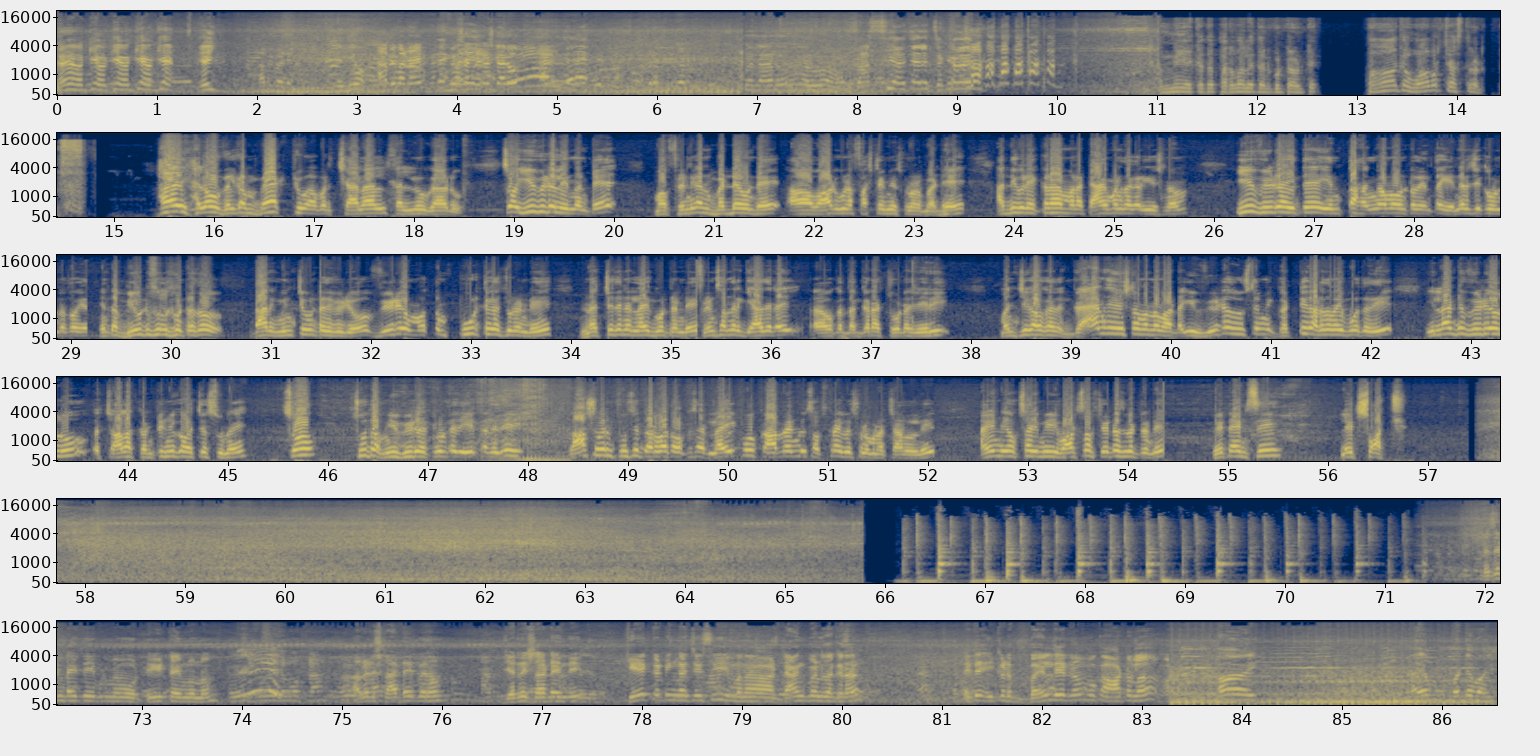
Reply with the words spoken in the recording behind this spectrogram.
ఏ, okay okay okay okay. ఏయ్. Happy birthday mister Naresh garu. అన్నయ్య కదా పర్వాలేదు అనుకుంటా ఉంటే బాగా ఓవర్ చేస్తున్నాడు. Hi hello welcome back to our channel కల్లుగాడు so ఈ వీడియోలో ఏంటంటే మా ఫ్రెండ్ గారి బర్త్డే ఉంటే ఆ వాడు కూడా ఫస్ట్ టైం చేసుకున్నాడు బర్త్డే అది కూడా ఎక్కడ మన ట్యాంక్ బండ్ దగ్గర చేసినాం. ఈ వీడియో అయితే ఎంత హంగామా ఉంటుందో ఎంత ఎనర్జీగా ఉంటుందో ఎంత బ్యూటిఫుల్గా ఉంటుందో దానికి మించి ఉంటది వీడియో. వీడియో మొత్తం పూర్తిగా చూడండి. నచ్చితేనే లైక్ కొట్టండి. ఫ్రెండ్స్ అందరు గ్యాదర్ అయ్యి ఒక దగ్గర చోట చేరి మంచిగా ఒక గ్రాండ్గా చేసినాం అన్నమాట. ఈ వీడియో చూస్తే మీకు గట్టిగా అర్థమైపోతుంది. ఇలాంటి వీడియోలు చాలా కంటిన్యూగా వచ్చేస్తున్నాయి. సో చూద్దాం ఈ వీడియో ఎట్లుంటది ఏంటనేది. లాస్ట్ వరకు చూసిన తర్వాత ఒకసారి లైక్ కామెంట్ సబ్స్క్రైబ్ చేసుకోండి మన ఛానల్ని అండ్ ఒకసారి మీ వాట్సాప్ స్టేటస్ పెట్టండి. Wait and see let's watch present అయితే ఇప్పుడు మేము టీ టైంలో ఉన్నాం. ఆల్రెడీ స్టార్ట్ అయిపోయినాం. జర్నీ స్టార్ట్ అయింది. కేక్ కటింగ్ వచ్చేసి మన ట్యాంక్ బండ్ దగ్గర. అయితే ఇక్కడ బయలుదేరినాం ఒక ఆటోలో. హాయ్ ఐఎమ్ బర్త్డే బాయ్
